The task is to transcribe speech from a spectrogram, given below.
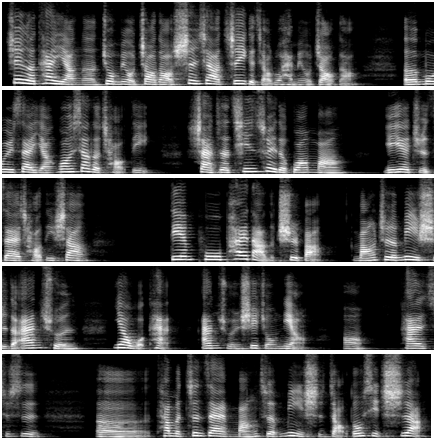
这个太阳呢就没有照到，剩下这个角落还没有照到，而沐浴在阳光下的草地闪着清脆的光芒。爷爷只在草地上颠扑拍打的翅膀，忙着觅食的鹌鹑。要我看，鹌鹑是一种鸟哦，它就是呃，他们正在忙着觅食，找东西吃啊。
